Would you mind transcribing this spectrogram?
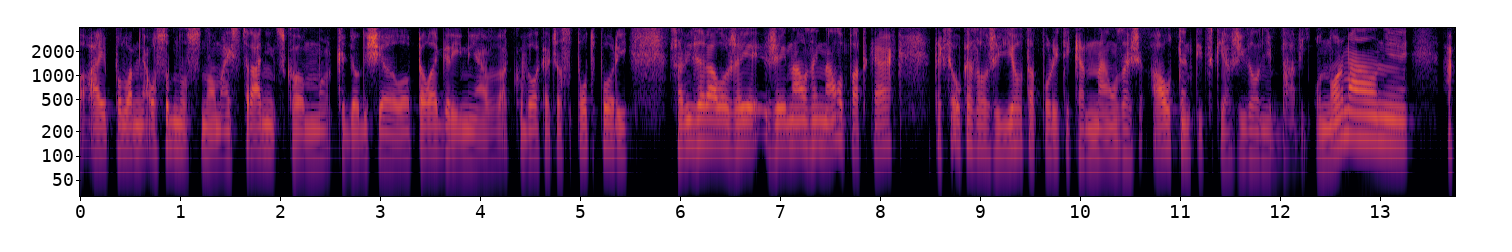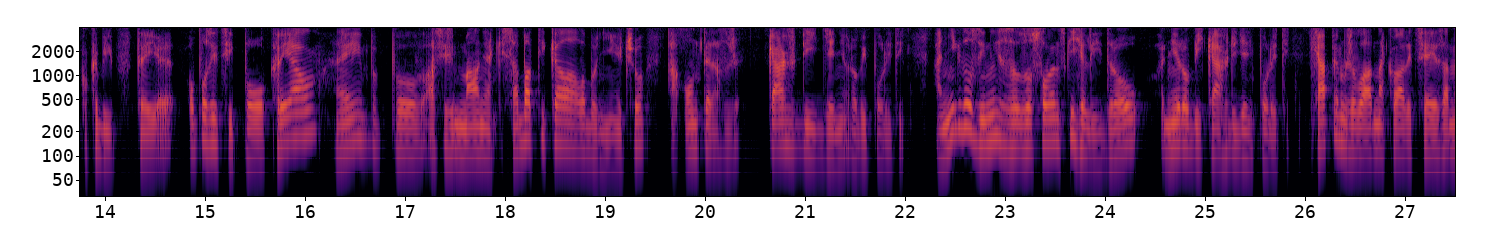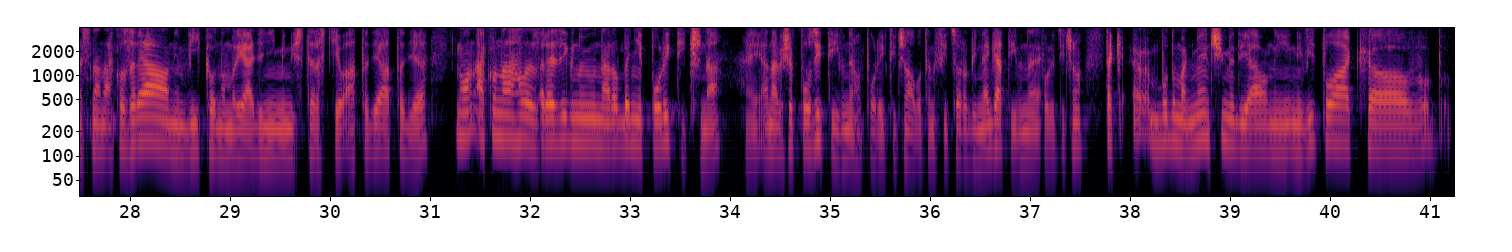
aj podľa mňa osobnostnom, aj stranickom, keď odišiel Pelegrini a ako veľká časť podpory, sa vyzeralo, že je, že je naozaj na lopatkách, tak sa ukázalo, že jeho tá politika naozaj že autenticky a živelne baví. On normálne ako keby v tej opozícii pokrial, hej, po, asi mal nejaký sabatikal alebo niečo a on teraz, že každý deň robí politiku. A nikto z iných zo, slovenských lídrov nerobí každý deň politiku. Chápem, že vládna koalícia je zamestnaná ako s reálnym výkonom riadení ministerstiev a teda a teda. No ako náhle rezignujú na robenie politična, hej, a navyše pozitívneho politična, alebo ten Fico robí negatívne politično, tak e, budú mať menší mediálny vytlak, e,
